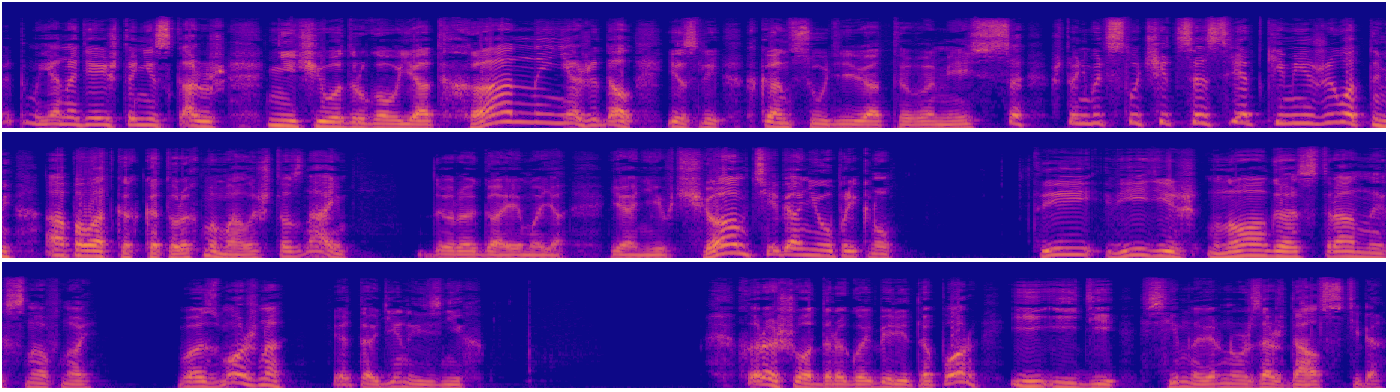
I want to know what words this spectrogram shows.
Поэтому я надеюсь, что не скажешь ничего другого. Я от Ханны не ожидал, если к концу девятого месяца что-нибудь случится с редкими животными, о повадках которых мы мало что знаем. Дорогая моя, я ни в чем тебя не упрекну. Ты видишь много странных снов, Ной. Возможно, это один из них. Хорошо, дорогой, бери топор и иди. Сим, наверное, уж заждался тебя.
